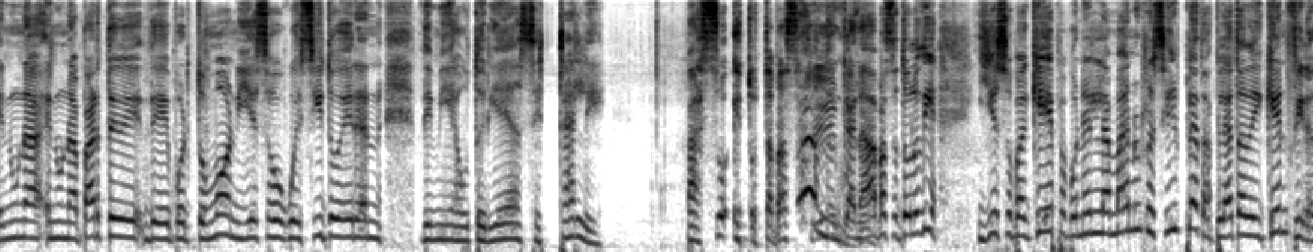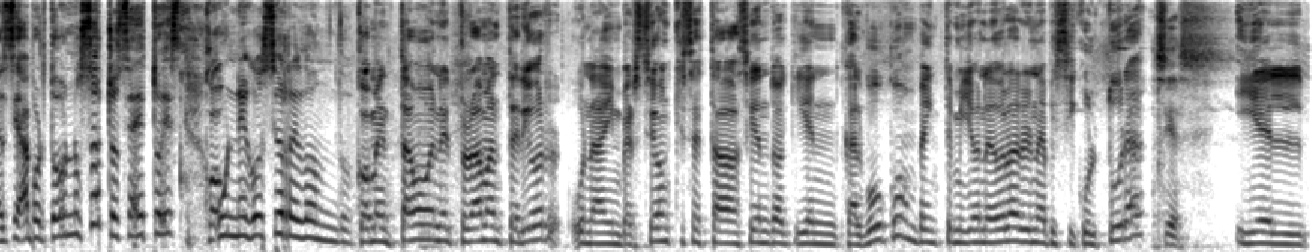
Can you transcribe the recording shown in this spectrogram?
En una, en una parte de, de Puerto Montt y esos huesitos eran de mis autoridades ancestrales. Pasó, esto está pasando, Sí, en pues, Canadá sí. pasa todos los días. ¿Y eso para qué? Para poner la mano y recibir plata. ¿Plata de quién? Financiada por todos nosotros. O sea, esto es Co- un negocio redondo. Comentamos en el programa anterior una inversión que se estaba haciendo aquí en Calbuco, 20 millones de dólares en una piscicultura, Así es. y el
